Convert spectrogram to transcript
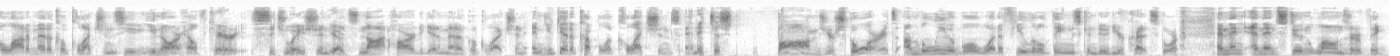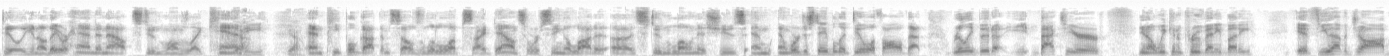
a lot of medical collections. You, you know our healthcare situation. Yeah. It's not hard to get a medical collection, and you get a couple of collections, and it just bombs your score. It's unbelievable what a few little things can do to your credit score. And then, and then student loans are a big deal. You know, they were handing out student loans like candy, Yeah. Yeah. and people got themselves a little upside down. So we're seeing a lot of uh, student loan issues, and, and we're just able to deal with all of that. Really, Budah, back to your, you know, we can approve anybody. If you have a job,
